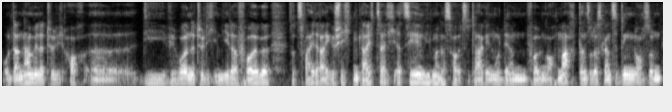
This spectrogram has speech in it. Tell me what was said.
Und dann haben wir natürlich auch äh, die, wir wollen natürlich in jeder Folge so zwei, drei Geschichten gleichzeitig erzählen, wie man das heutzutage in modernen Folgen auch macht. Dann so das ganze Ding noch so einen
